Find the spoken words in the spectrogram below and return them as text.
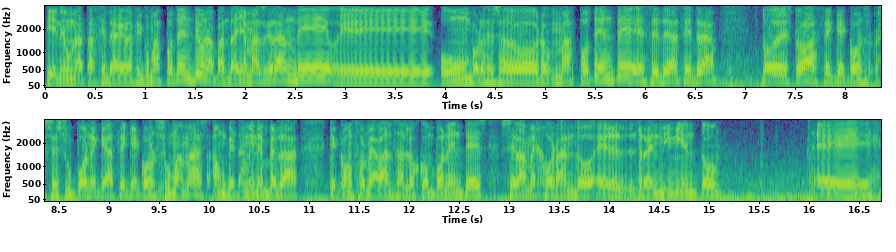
tiene una tarjeta de gráfico más potente, una pantalla más grande, eh, un procesador más potente, etcétera, etcétera. Todo esto hace que se supone que hace que consuma más, aunque también es verdad que conforme avanzan los componentes se va mejorando el rendimiento eh,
